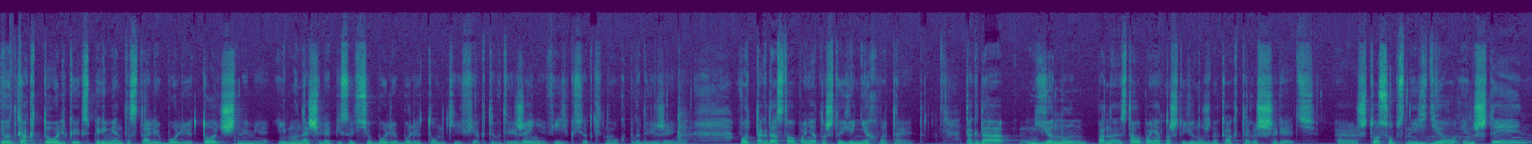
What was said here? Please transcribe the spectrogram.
И вот как только эксперименты стали более точными, и мы начали описывать все более и более тонкие эффекты в движении, физика все-таки наука про движение, вот тогда стало понятно, что ее не хватает. Тогда ее, ну, стало понятно, что ее нужно как-то расширять. Э, что, собственно, и сделал Эйнштейн.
